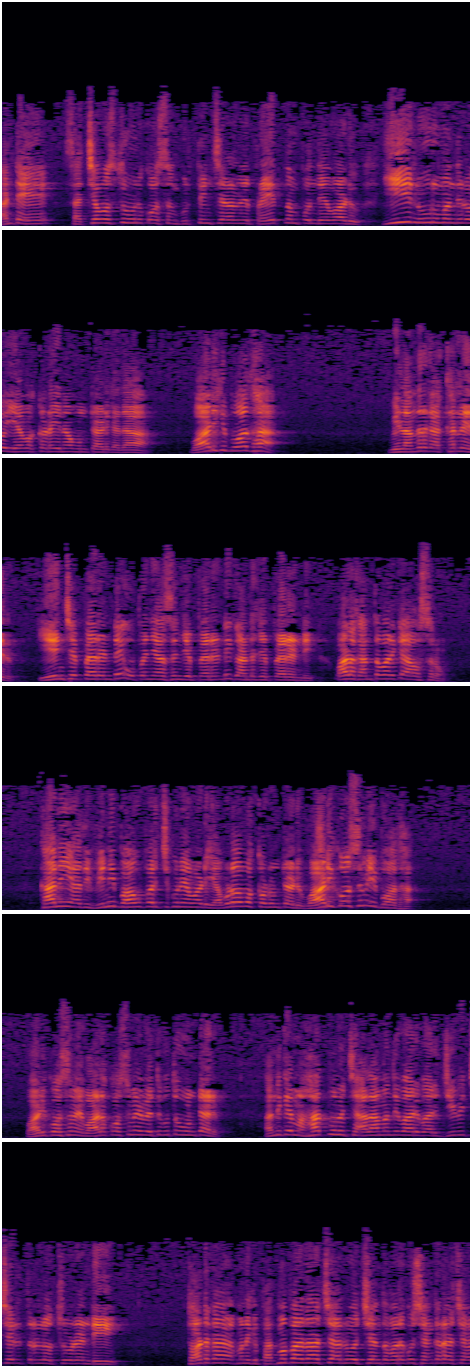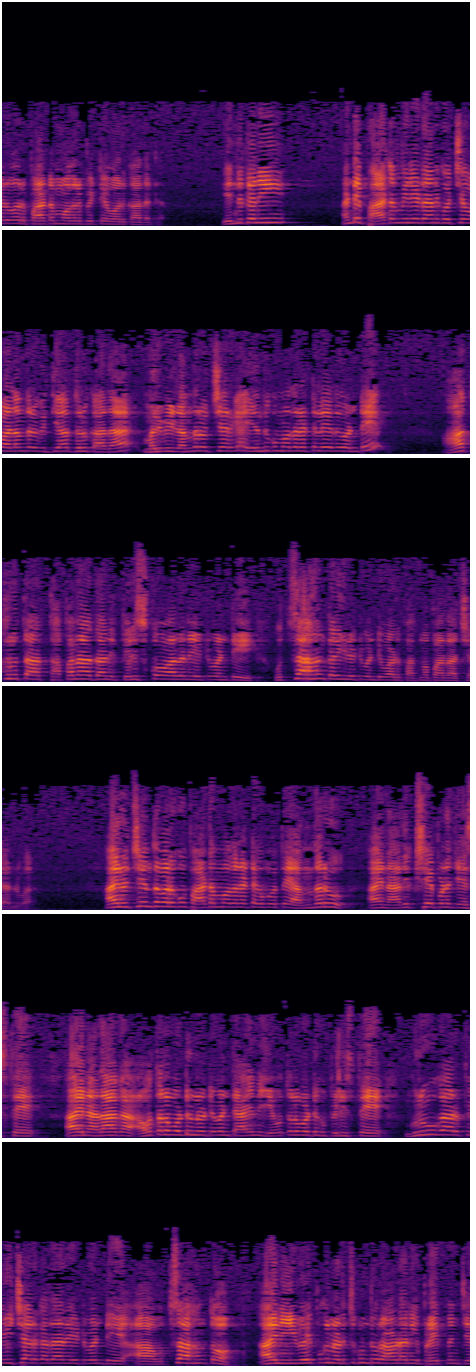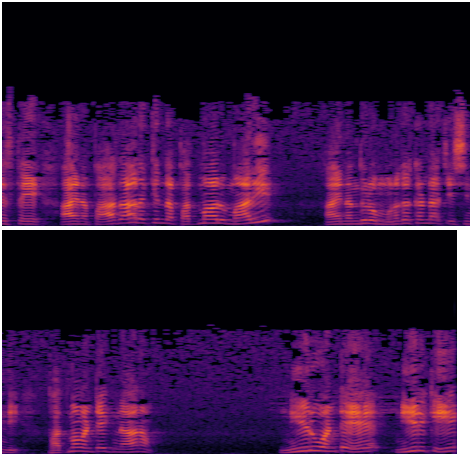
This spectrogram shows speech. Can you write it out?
అంటే సత్యవస్తువుని కోసం గుర్తించాలనే ప్రయత్నం పొందేవాడు ఈ నూరు మందిలో ఏ ఒక్కడైనా ఉంటాడు కదా? వాడికి బోధ. వీళ్ళందరికీ అక్కర్లేదు. ఏం చెప్పారంటే ఉపన్యాసం చెప్పారండి గంట చెప్పారండి. వాళ్ళకి అంతవరకే అవసరం. కానీ అది విని బాగుపరుచుకునేవాడు ఎవడో ఒక్కడుంటాడు వాడి కోసమే ఈ బోధ. వాడి కోసమే వాళ్ళ కోసమే వెతుకుతూ ఉంటారు. అందుకే మహాత్ములు చాలామంది వారి వారి జీవిత చరిత్రలో చూడండి. తోటగా మనకి పద్మపాదాచార్యులు వచ్చేంత వరకు శంకరాచార్యులు వారు పాఠం మొదలు పెట్టేవారు కాదట. ఎందుకని? అంటే పాఠం వినేయడానికి వచ్చే వాళ్ళందరూ విద్యార్థులు కాదా? మరి వీళ్ళందరూ వచ్చారుగా ఎందుకు మొదలెట్టలేదు అంటే ఆతృత తపన దాన్ని తెలుసుకోవాలనేటువంటి ఉత్సాహం కలిగినటువంటి వాడు పద్మపాదాచార్యులు వారు. ఆయన వచ్చేంత వరకు పాఠం మొదలెట్టకపోతే అందరూ ఆయన అధిక్షేపణ చేస్తే ఆయన అలాగా అవతల ఒడ్డున్నటువంటి ఆయన్ని యువతల ఒడ్డుకు పిలిస్తే గురువు గారు పిలిచారు కదా అనేటువంటి ఆ ఉత్సాహంతో ఆయన ఈ వైపుకు నడుచుకుంటూ రావడానికి ప్రయత్నం చేస్తే ఆయన పాదాల కింద పద్మాలు మారి ఆయన అందులో మునగకుండా చేసింది. పద్మం అంటే జ్ఞానం. నీరు అంటే నీరుకి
